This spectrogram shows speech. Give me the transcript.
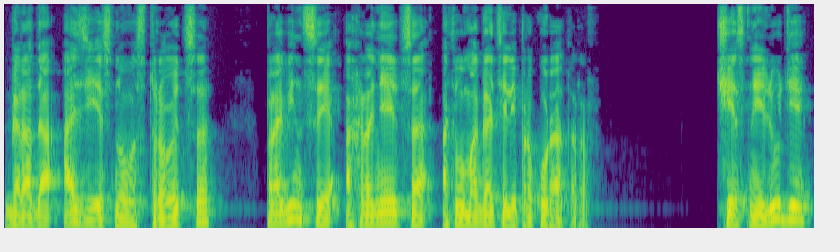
Города Азии снова строятся, провинции охраняются от вымогателей прокураторов. Честные люди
